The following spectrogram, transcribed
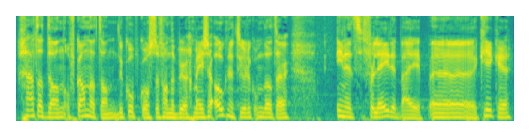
gaat dat dan of kan dat dan de kopkosten van de burgemeester? Ook natuurlijk omdat er in het verleden bij uh, Krikken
